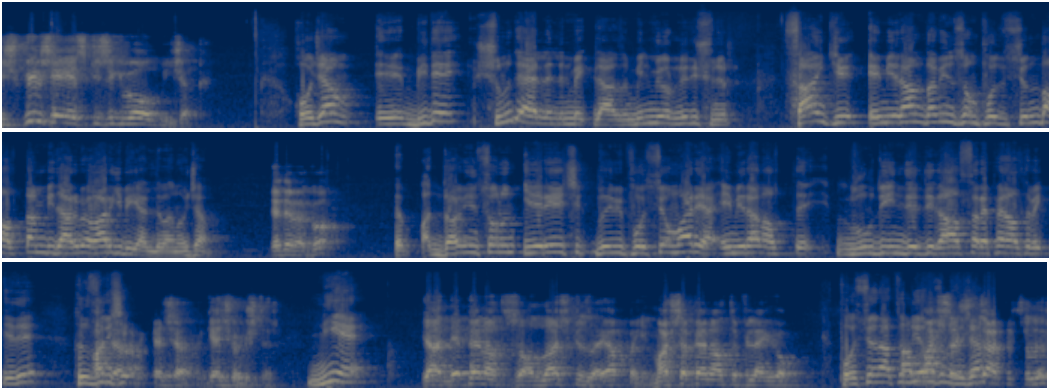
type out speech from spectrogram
hiçbir şey eskisi gibi olmayacak. Hocam e, bir de şunu değerlendirmek lazım. Bilmiyorum ne düşünür. Sanki Emirhan Davinson pozisyonunda alttan bir darbe var gibi geldi bana hocam. Ne demek o? E, Davinson'un ileriye çıktığı bir pozisyon var ya Emirhan alt, vurdu indirdi Galatasaray penaltı bekledi. Hızlı bir Hadi şey. abi, geç abi geç o işleri. Niye? Ya ne penaltısı Allah aşkınıza yapmayın. Maçta penaltı falan yok. Pozisyonu Ha, hatırlıyor Maçta musunuz şu hocam? tartışılır.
